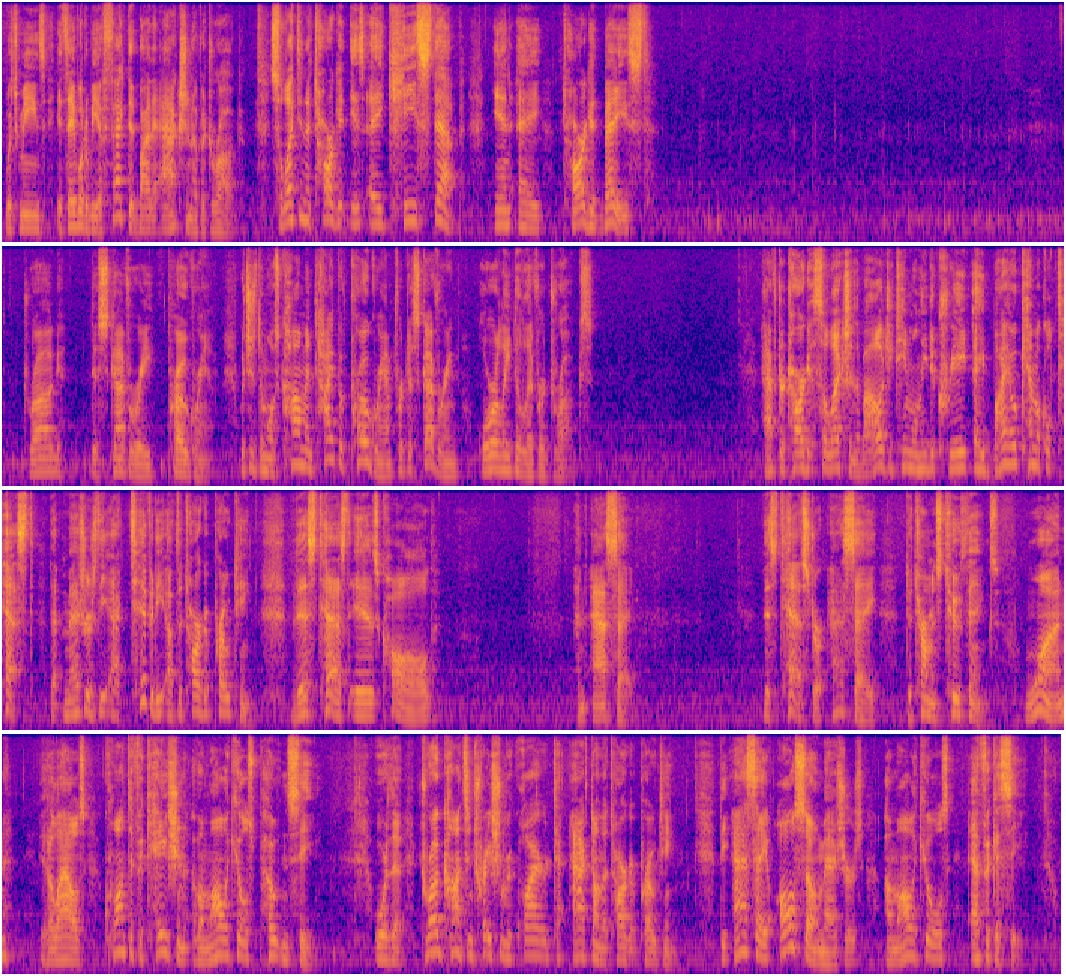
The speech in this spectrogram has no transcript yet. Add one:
which means it's able to be affected by the action of a drug. Selecting a target is a key step in a target drug discovery program, which is the most common type of program for discovering orally delivered drugs. After target selection, the biology team will need to create a biochemical test that measures the activity of the target protein. This test is called an assay. This test or assay determines two things. One, it allows quantification of a molecule's potency or the drug concentration required to act on the target protein. The assay also measures a molecule's efficacy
